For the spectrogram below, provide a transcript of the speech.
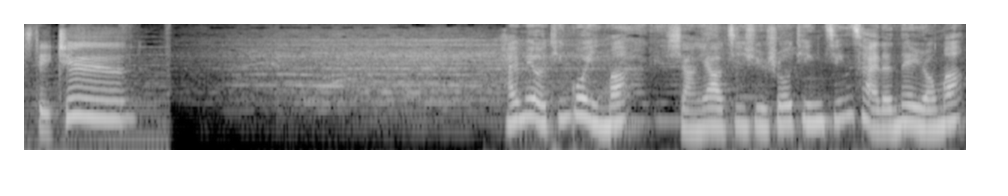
Stay tuned。还没有听过瘾吗？想要继续收听精彩的内容吗？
